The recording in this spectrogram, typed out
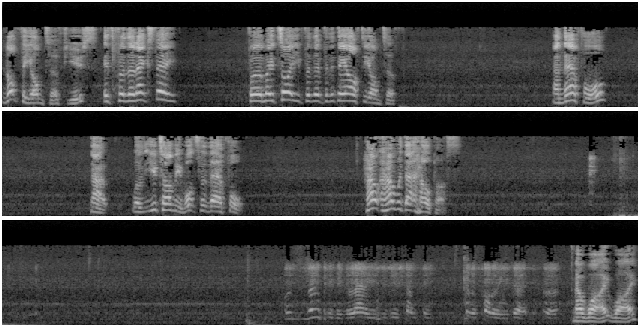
not for Yom Tov use, it's for the next day. For Motzoi, for the, for the day after Yom Tov. And therefore, now, well, you tell me, what's the therefore? How, how would that help us? Well, nobody would allow you to do something for the following day. Uh, Now, why? Why?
